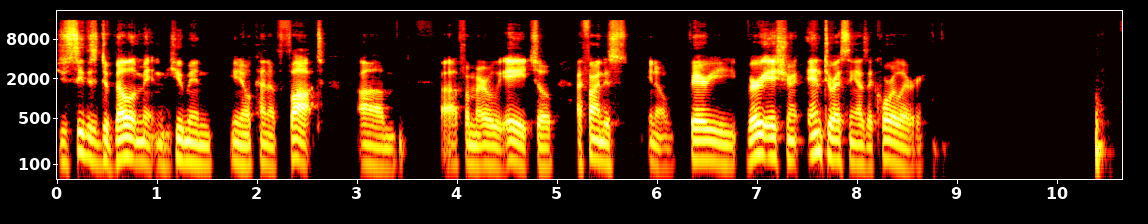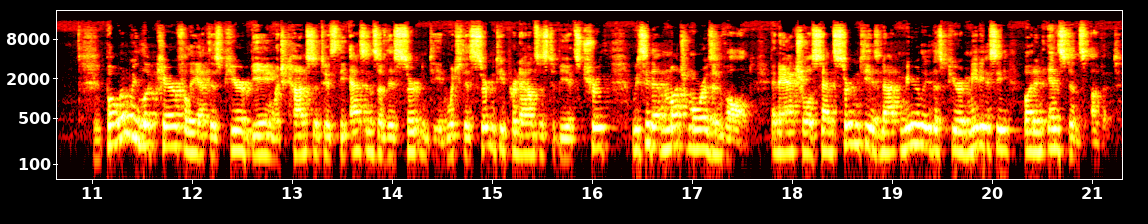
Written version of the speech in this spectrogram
you see this development in human, you know, kind of thought um, uh, from an early age. So I find this you know very very interesting as a corollary but when we look carefully at this pure being which constitutes the essence of this certainty, and which this certainty pronounces to be its truth, we see that much more is involved. In actual sense, certainty is not merely this pure immediacy, but an instance of it.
